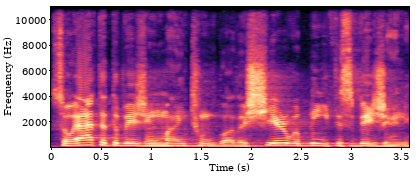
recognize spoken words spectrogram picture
So after the vision, my twin brother shared with me this vision.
